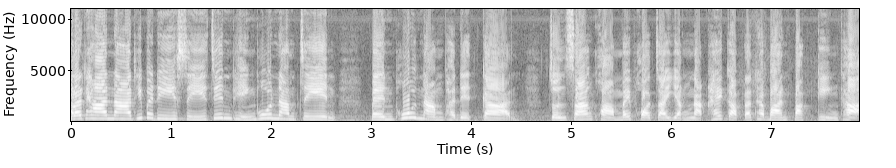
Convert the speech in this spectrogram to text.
ประธานาธิบดีสีจิ้นผิงผู้นำจีน เป็นผู้นำเผด็จการ จนสร้างความไม่พอใจอย่างหนักให้กับรัฐบาลปักกิ่งค่ะ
